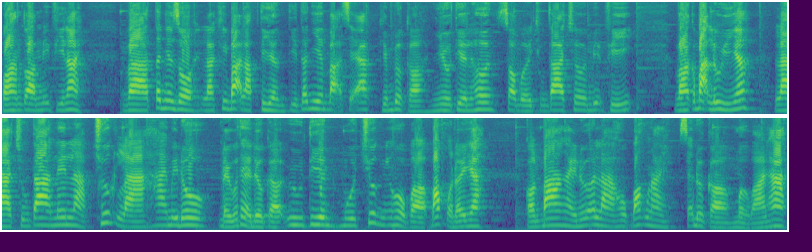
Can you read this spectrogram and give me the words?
hoàn toàn miễn phí này. Và tất nhiên rồi là khi bạn nạp tiền thì tất nhiên bạn sẽ kiếm được à, nhiều tiền hơn so với chúng ta chơi miễn phí. Và các bạn lưu ý nhé là chúng ta nên nạp trước là 20 đô để có thể được à, ưu tiên mua trước những hộp bóc ở đây nha. Còn 3 ngày nữa là hộp bóc này sẽ được mở bán ha.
